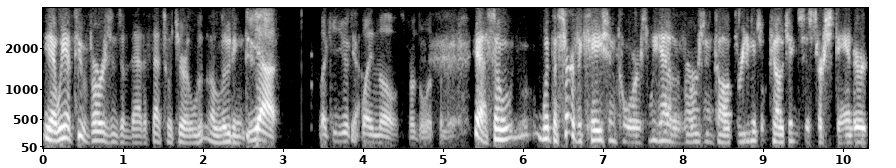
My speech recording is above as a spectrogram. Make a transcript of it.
Yeah, we have two versions of that, if that's what you're alluding to. Yeah. Like, can you explain yeah. those for the listeners? Yeah. So with the certification course, we have a version called three dimensional coaching. It's just our standard.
